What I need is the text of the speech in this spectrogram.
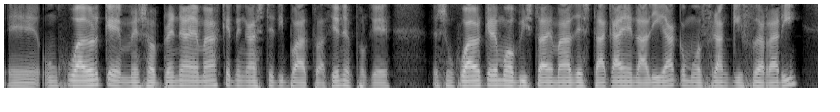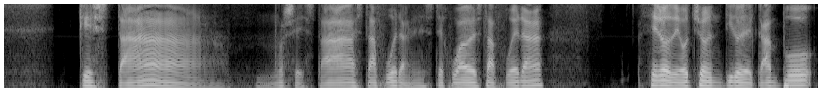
eh, un jugador que me sorprende además que tenga este tipo de actuaciones, porque es un jugador que hemos visto además destacar en la liga como Frankie Ferrari, que está, no sé, está, está fuera. Este jugador está fuera. 0 de 8 en tiro de campo,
